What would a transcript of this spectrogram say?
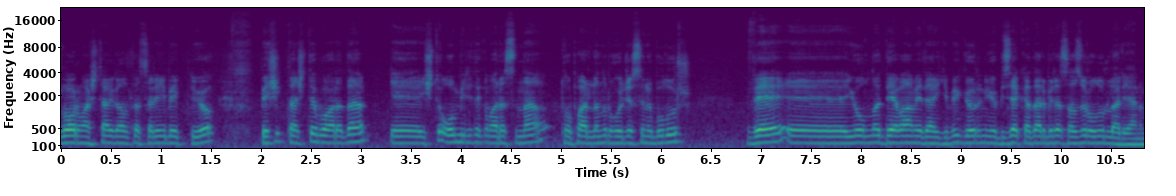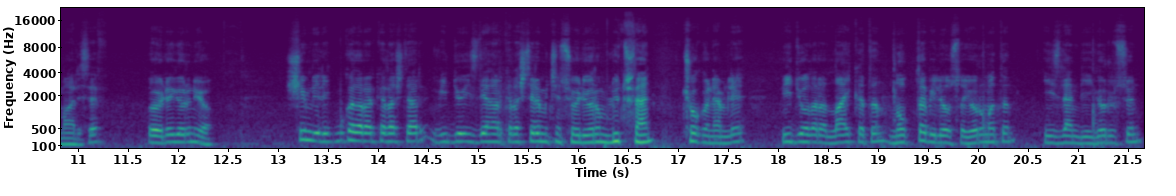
Zor maçlar Galatasaray'ı bekliyor. Beşiktaş da bu arada ee, işte o milli takım arasında toparlanır, hocasını bulur ve yoluna devam eder gibi görünüyor. Bize kadar biraz hazır olurlar yani maalesef. Öyle görünüyor. Şimdilik bu kadar arkadaşlar. Video izleyen arkadaşlarım için söylüyorum. Lütfen çok önemli. Videolara like atın. Nokta bile olsa yorum atın. İzlendiği görülsün.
